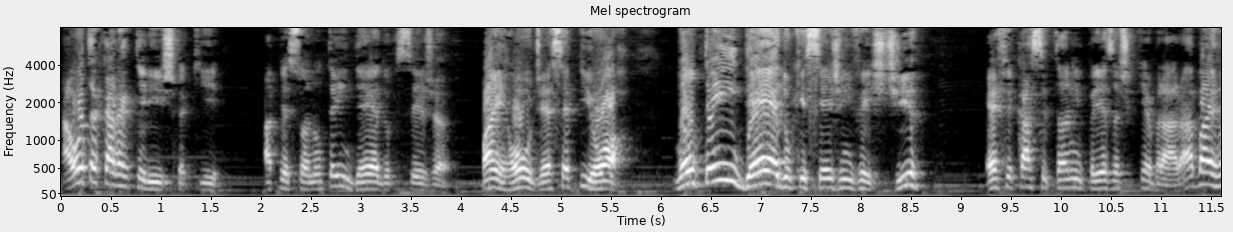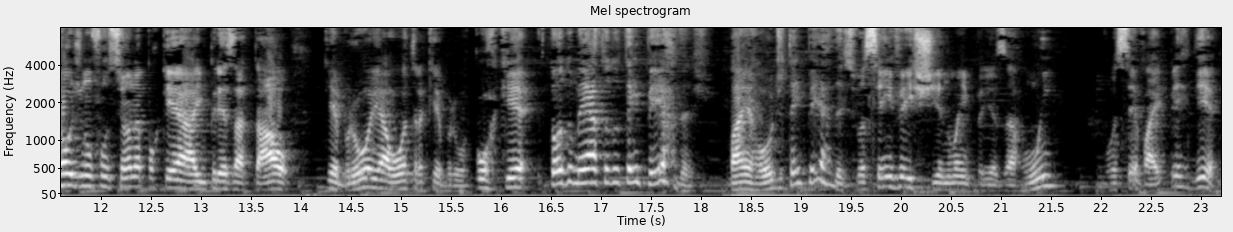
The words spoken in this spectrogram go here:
a outra característica que a pessoa não tem ideia do que seja buy and hold, essa é pior não tem ideia do que seja investir, é ficar citando empresas que quebraram. A buy hold não funciona porque a empresa tal quebrou e a outra quebrou. Porque todo método tem perdas. Buy and hold tem perdas. Se você investir numa empresa ruim, você vai perder.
